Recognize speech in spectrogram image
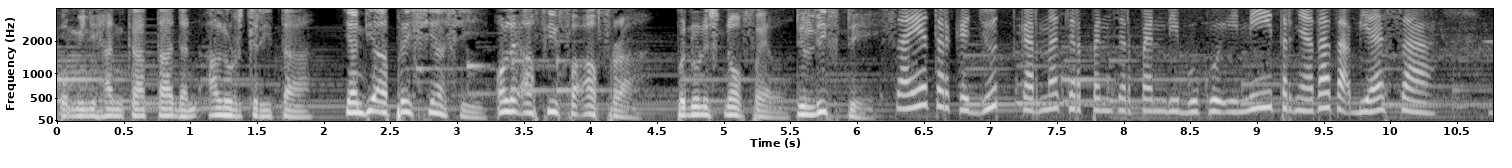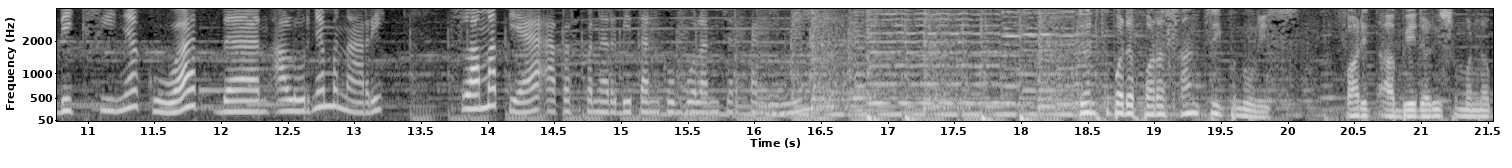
Pemilihan kata dan alur cerita yang diapresiasi oleh Afifa Afra, penulis novel The Live Day. Saya terkejut karena cerpen-cerpen di buku ini ternyata tak biasa. Diksinya kuat dan alurnya menarik. Selamat ya atas penerbitan kumpulan cerpen ini. Dan kepada para santri penulis, Farid Abe dari Sumeneb,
